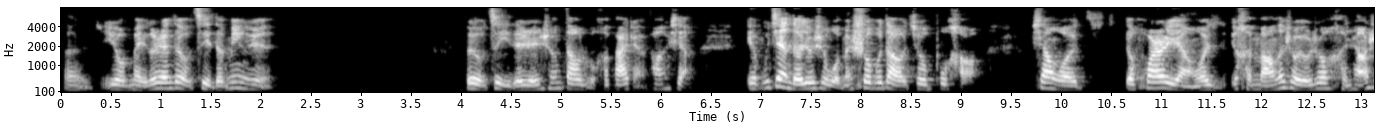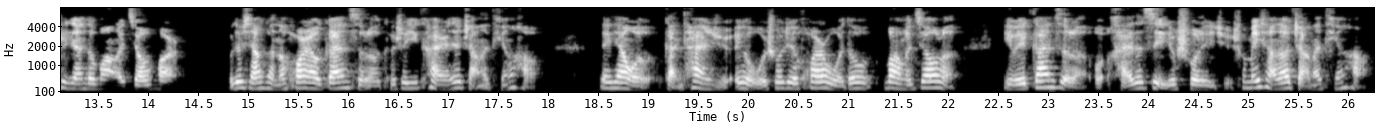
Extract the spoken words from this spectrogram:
嗯，有每个人都有自己的命运，都有自己的人生道路和发展方向，也不见得就是我们说不到就不好。像我的花儿一样，我很忙的时候，有时候很长时间都忘了浇花，我就想可能花要干死了，可是一看人家长得挺好。那天我感叹一句：“哎呦，我说这花儿我都忘了浇了，以为干死了。”我孩子自己就说了一句：“说没想到长得挺好。”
